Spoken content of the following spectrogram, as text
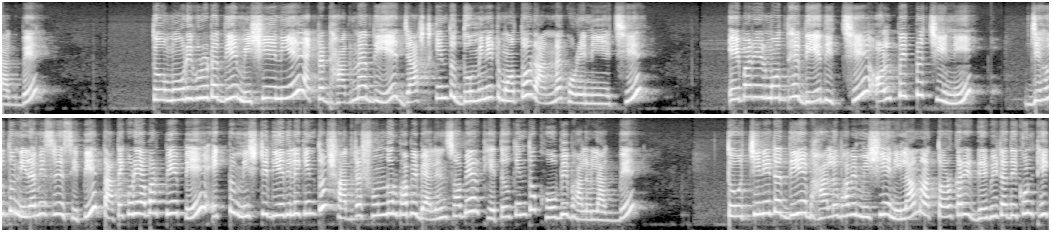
লাগবে। তো মৌরি গুঁড়োটা দিয়ে মিশিয়ে নিয়ে একটা ঢাকনা দিয়ে জাস্ট কিন্তু দু মিনিট মতো রান্না করে নিয়েছি। এবার এর মধ্যে দিয়ে দিচ্ছি অল্প একটু চিনি। যেহেতু নিরামিষ রেসিপি তাতে করে আবার পেঁপে, একটু মিষ্টি দিয়ে দিলে কিন্তু স্বাদটা সুন্দরভাবে ব্যালেন্স হবে আর খেতেও কিন্তু খুবই ভালো লাগবে। তো চিনিটা দিয়ে ভালোভাবে মিশিয়ে নিলাম আর তরকারির গ্রেভিটা দেখুন ঠিক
